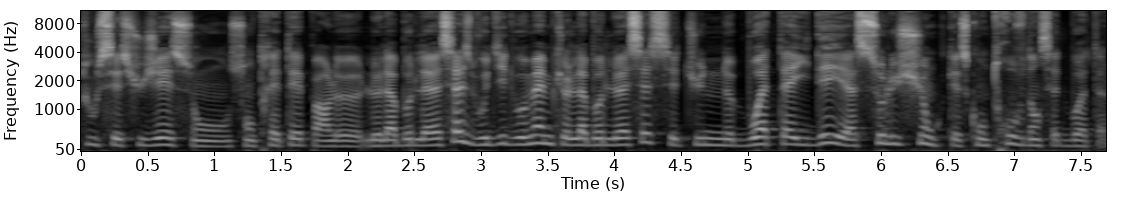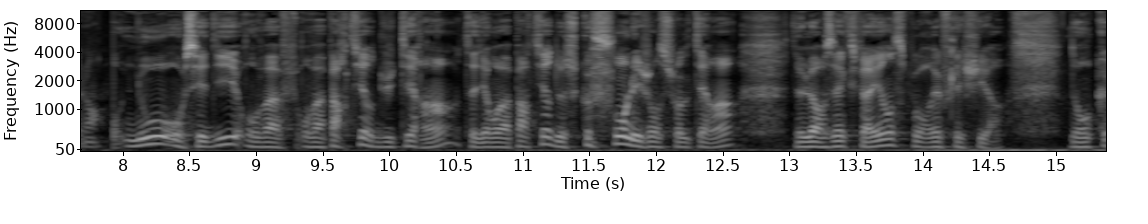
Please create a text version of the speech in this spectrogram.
tous ces sujets sont, traités par le, labo de l'ESS. Vous dites vous-même que le labo de l'ESS, c'est une boîte à idées et à solutions. Qu'est-ce qu'on trouve dans cette boîte alors? Nous, on s'est dit, on va, on va partir du terrain, c'est-à-dire on va partir de ce que font les gens sur le terrain, de leurs expériences pour réfléchir. Donc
